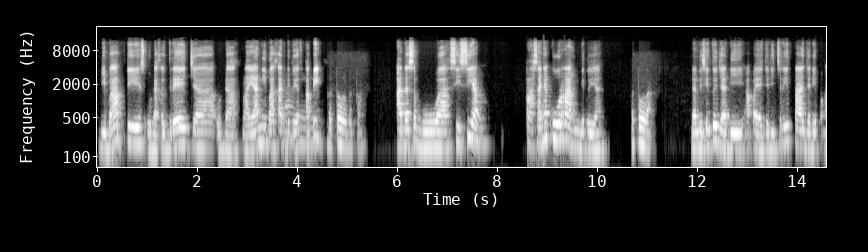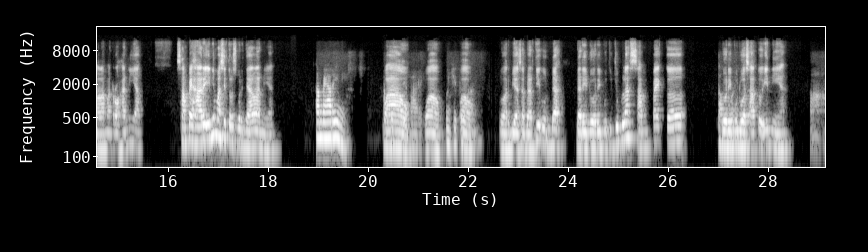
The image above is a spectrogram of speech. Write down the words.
dibaptis, udah ke gereja, udah melayani bahkan melayani. gitu ya. Tapi betul betul. Ada sebuah sisi yang rasanya kurang gitu ya. Betul, Pak. Dan di situ jadi apa ya? Jadi cerita, jadi pengalaman rohani yang sampai hari ini masih terus berjalan ya. Sampai hari ini. wow. Hari. Wow. Puji Tuhan. Wow. Luar biasa berarti udah dari 2017 sampai ke Tahun 2021 ini ya. Ah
